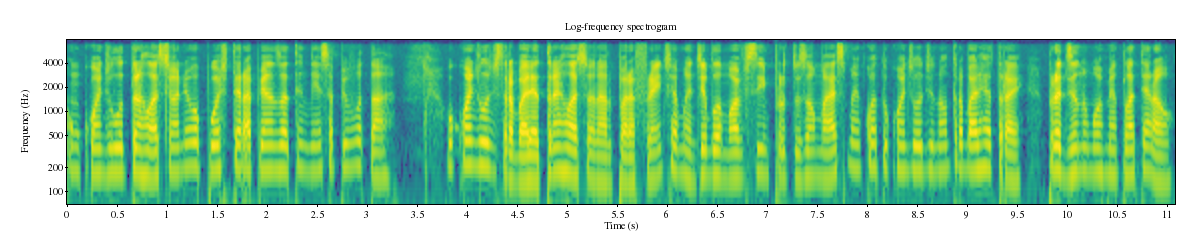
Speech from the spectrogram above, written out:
Um côndilo translaciona o oposto terá apenas a tendência a pivotar. O côndilo de trabalho é translacionado para frente e a mandíbula move-se em protusão máxima, enquanto o côndilo de não trabalho retrai, produzindo um movimento lateral.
